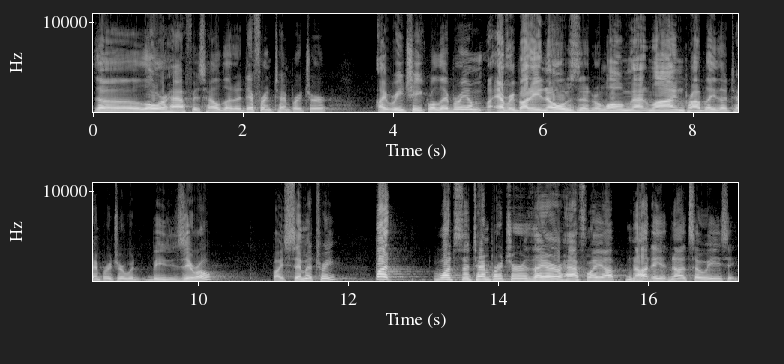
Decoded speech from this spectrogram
The lower half is held at a different temperature. I reach equilibrium. Everybody knows that along that line, probably the temperature would be zero by symmetry. But what's the temperature there halfway up? Not, e not so easy.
